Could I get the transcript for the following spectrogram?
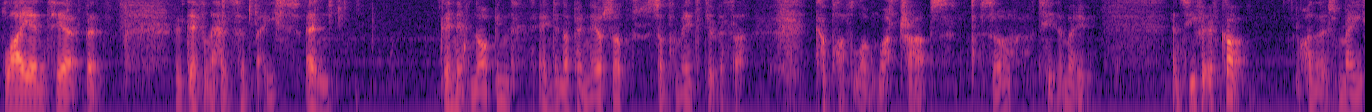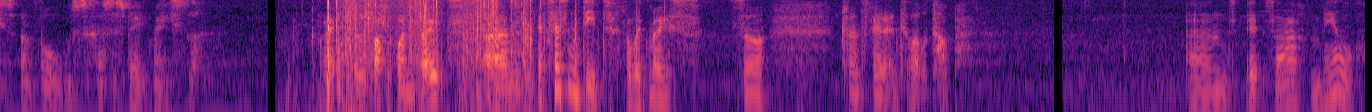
fly into it, but we've definitely had some mice and and they've not been ending up in there, so I've supplemented it with a couple of Longworth traps. So I'll take them out and see what we've got. Whether it's mice or voles, I suspect mice though. Right, so the first one's out, and it is indeed a wood mouse. So transfer it into a little tub. And it's a male.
